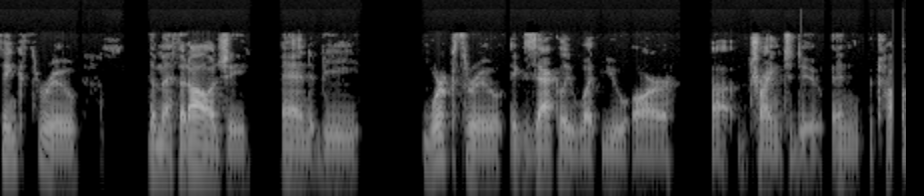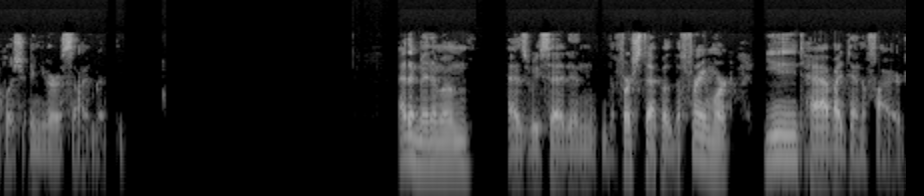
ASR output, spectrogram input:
think through the methodology and be work through exactly what you are uh, trying to do and accomplish in your assignment. At a minimum, as we said in the first step of the framework, you need to have identifiers.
